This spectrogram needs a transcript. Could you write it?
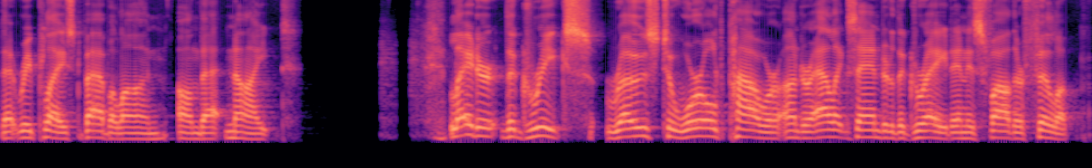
that replaced Babylon on that night. Later, the Greeks rose to world power under Alexander the Great and his father Philip.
